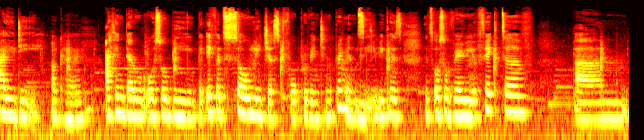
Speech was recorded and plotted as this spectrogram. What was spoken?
iud okay. I think that would also be if it's solely just for preventing a pregnancy, Pregnancy. because it's also very effective um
